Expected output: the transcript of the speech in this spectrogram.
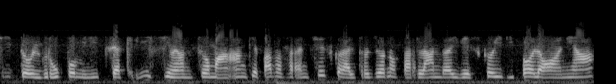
cito il gruppo Milizia Crissima, insomma anche Papa Francesco l'altro giorno parlando ai vescovi di Polonia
